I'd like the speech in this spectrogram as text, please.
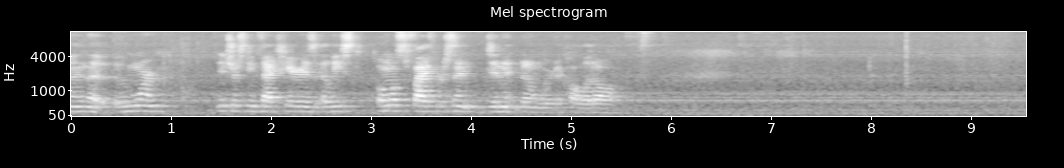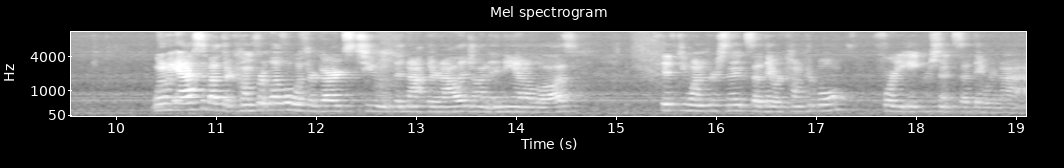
And the, the more interesting fact here is at least almost 5% didn't know where to call at all. When we asked about their comfort level with regards to the not their knowledge on Indiana laws, 51% said they were comfortable, 48% said they were not.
